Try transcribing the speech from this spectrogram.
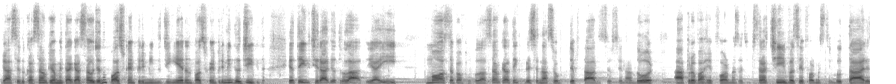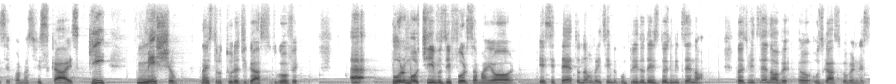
gasto de educação, quer aumentar gasto de saúde, eu não posso ficar imprimindo dinheiro, não posso ficar imprimindo dívida. Eu tenho que tirar de outro lado. E aí mostra para a população que ela tem que pressionar seu deputado, seu senador, a aprovar reformas administrativas, reformas tributárias, reformas fiscais, que mexam na estrutura de gastos do governo. Ah, por motivos de força maior, esse teto não vem sendo cumprido desde 2019. 2019, eh, os gastos governamentais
